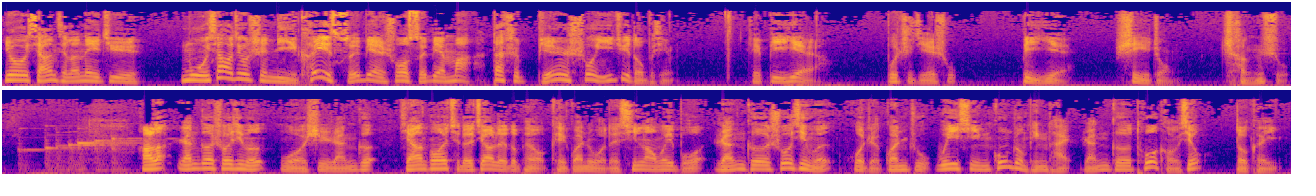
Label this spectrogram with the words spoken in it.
又想起了那句：“母校就是你可以随便说随便骂，但是别人说一句都不行。”这毕业啊，不是结束，毕业是一种成熟。好了，然哥说新闻，我是然哥。想要跟我取得交流的朋友，可以关注我的新浪微博“然哥说新闻”，或者关注微信公众平台“然哥脱口秀”都可以。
